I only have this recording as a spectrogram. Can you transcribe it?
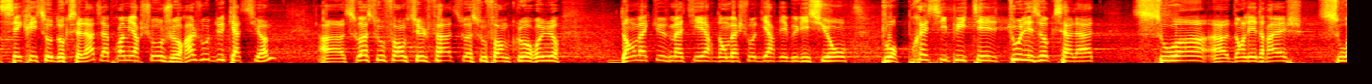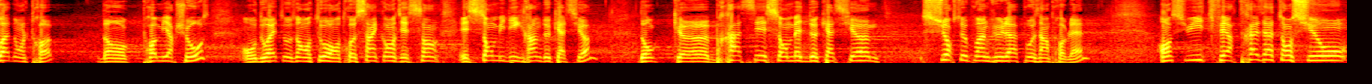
ces cristaux d'oxalate, la première chose, je rajoute du calcium, soit sous forme sulfate, soit sous forme chlorure, dans ma cuve matière, dans ma chaudière d'ébullition, pour précipiter tous les oxalates, soit euh, dans les drèches, soit dans le trop. Donc, première chose, on doit être aux alentours entre 50 et 100, et 100 mg de calcium. Donc, euh, brasser 100 mètres de calcium sur ce point de vue-là pose un problème. Ensuite, faire très attention,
